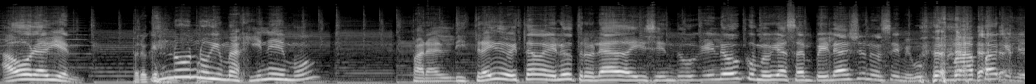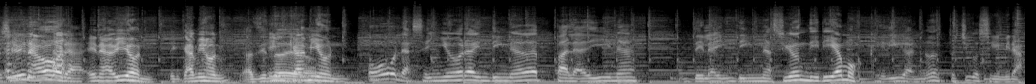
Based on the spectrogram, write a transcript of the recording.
Ahora bien, ¿Pero qué? no nos imaginemos para el distraído que estaba del otro lado ahí diciendo que loco me voy a San Pelayo, no sé, me busco un mapa que me lleven ahora, en avión. En camión, haciendo En dedo. camión. O la señora indignada paladina de la indignación, diríamos, que digan, no, estos chicos, sí, mirá,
